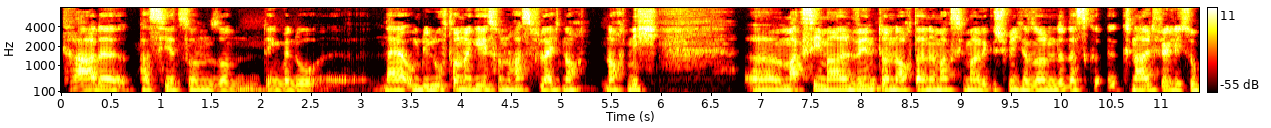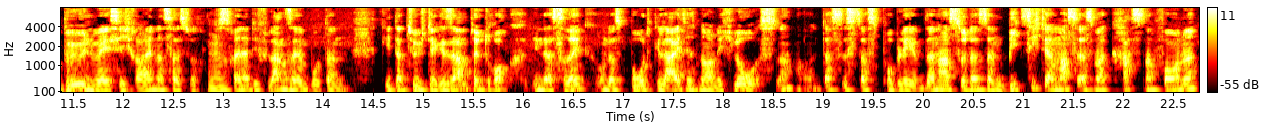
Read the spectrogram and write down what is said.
gerade passiert so ein, so ein Ding, wenn du äh, naja, um die Lufttonne gehst und du hast vielleicht noch, noch nicht äh, maximalen Wind und auch deine maximale Geschwindigkeit, sondern das knallt wirklich so böenmäßig rein. Das heißt, du bist ja. relativ langsam im Boot. Dann geht natürlich der gesamte Druck in das Rick und das Boot gleitet noch nicht los. Ne? Und das ist das Problem. Dann hast du das, dann biegt sich der Masse erstmal krass nach vorne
